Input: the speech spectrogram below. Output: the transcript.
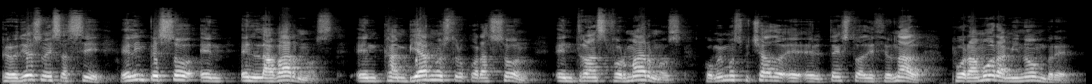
Pero Dios no es así. Él empezó en, en lavarnos, en cambiar nuestro corazón, en transformarnos, como hemos escuchado eh, el texto adicional, por amor a mi nombre.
